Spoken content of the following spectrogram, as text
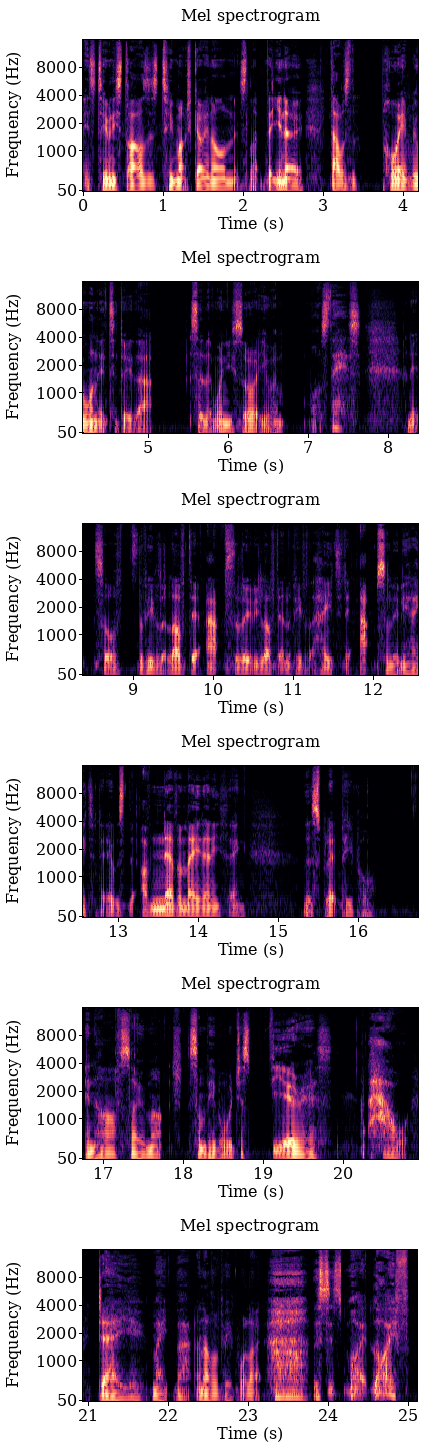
it's too many styles. There's too much going on. It's like, but you know, that was the point. We wanted to do that so that when you saw it, you went, what's this? And it sort of, the people that loved it absolutely loved it, and the people that hated it absolutely hated it. It was, I've never made anything that split people in half so much. Some people were just furious. How dare you make that? And other people were like, oh, "This is my life."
